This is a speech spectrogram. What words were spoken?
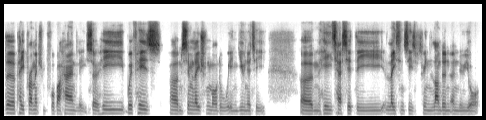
the paper I mentioned before by Handley. So he, with his um, simulation model in Unity, um, he tested the latencies between London and New York,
